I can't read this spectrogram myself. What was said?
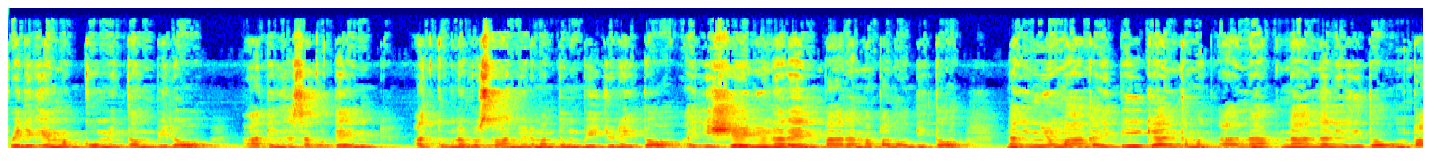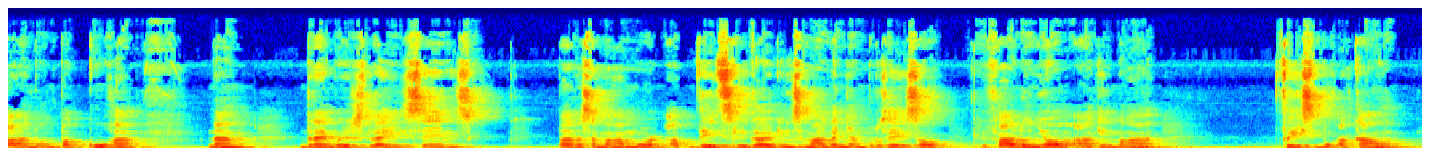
pwede kayong mag-comment down below, ating sasagutin. At kung nagustuhan nyo naman tong video na ito, ay i-share nyo na rin para mapanood dito ng inyong mga kaibigan, kamag-anak na nalilito kung paano ang pagkuha ng driver's license. Para sa mga more updates regarding sa mga ganyang proseso, i-follow nyo ang aking mga Facebook account,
